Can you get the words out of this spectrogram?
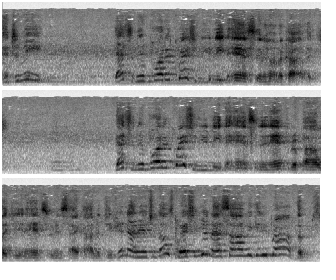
And to me, that's an important question you need to answer in Hunter College. That's an important question you need to answer in anthropology and answer in psychology. If you're not answering those questions, you're not solving any problems.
